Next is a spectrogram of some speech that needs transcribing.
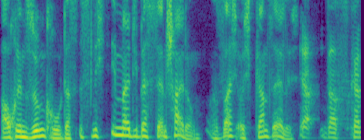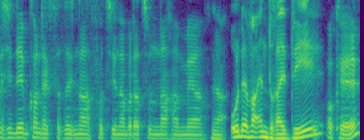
Auch in Synchro. Das ist nicht immer die beste Entscheidung. Das sage ich euch ganz ehrlich. Ja, das kann ich in dem Kontext tatsächlich nachvollziehen, aber dazu nachher mehr. Ja. Und er war in 3D, Okay.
